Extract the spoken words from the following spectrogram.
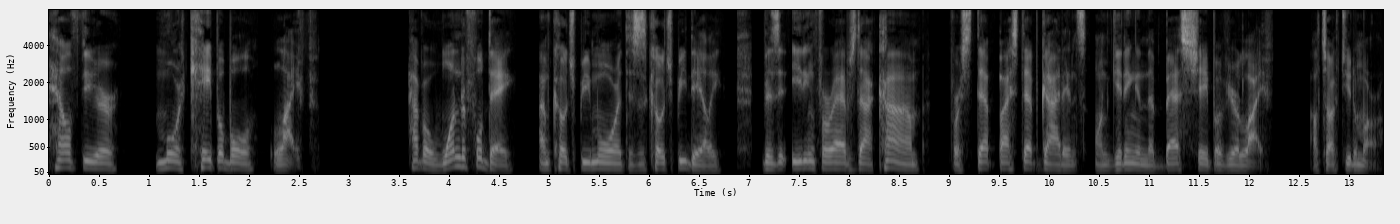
healthier, more capable life. Have a wonderful day. I'm Coach B Moore. This is Coach B Daily. Visit eatingforabs.com for step by step guidance on getting in the best shape of your life. I'll talk to you tomorrow.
